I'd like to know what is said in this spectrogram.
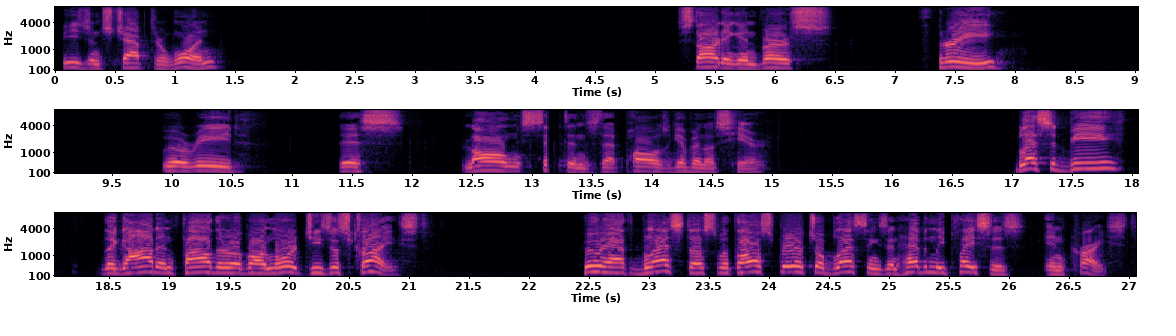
Ephesians chapter 1, starting in verse 3, we'll read this long sentence that Paul's given us here. Blessed be the God and Father of our Lord Jesus Christ, who hath blessed us with all spiritual blessings in heavenly places in Christ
